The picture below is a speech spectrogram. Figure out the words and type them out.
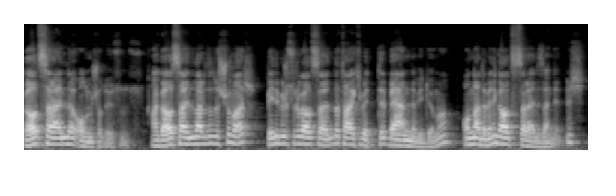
Galatasaraylı olmuş oluyorsunuz. Ha Galatasaraylılarda da şu var. Beni bir sürü Galatasaraylı da takip etti. Beğendi videomu. Onlar da beni Galatasaraylı zannetmiş.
